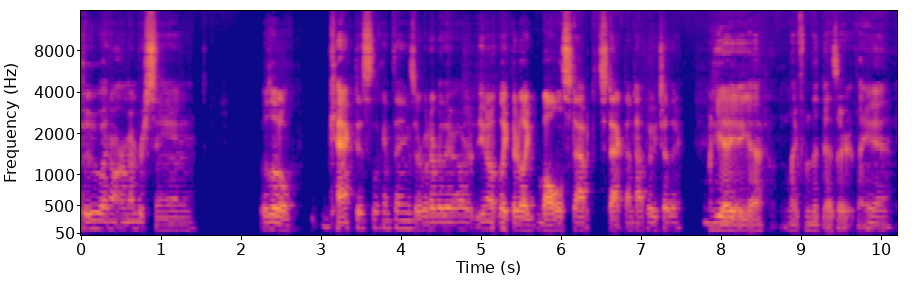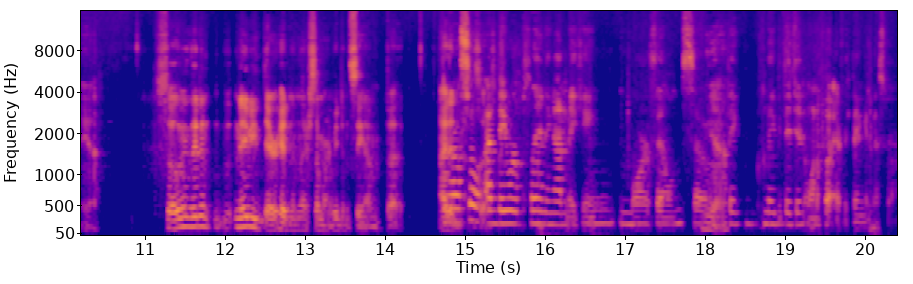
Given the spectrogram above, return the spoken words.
Boo. I don't remember seeing those little cactus looking things or whatever they are. You know, like they're like balls stacked stacked on top of each other. Yeah, yeah, yeah. Like from the desert thing. Yeah. yeah. So I mean, they didn't. Maybe they're hidden in there somewhere. We didn't see them, but I But didn't. also, so- uh, they were planning on making more films, so Yeah. they maybe they didn't want to put everything in this one.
